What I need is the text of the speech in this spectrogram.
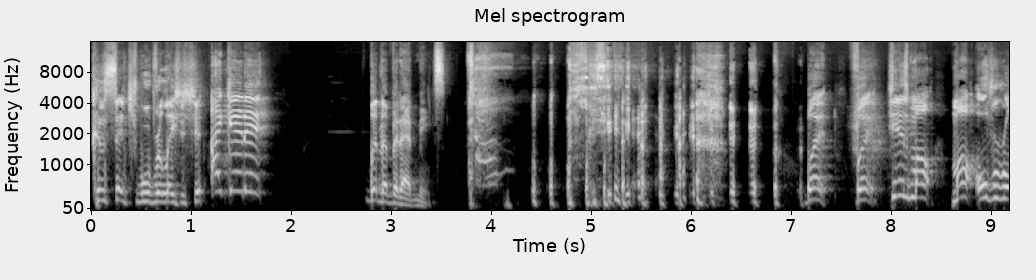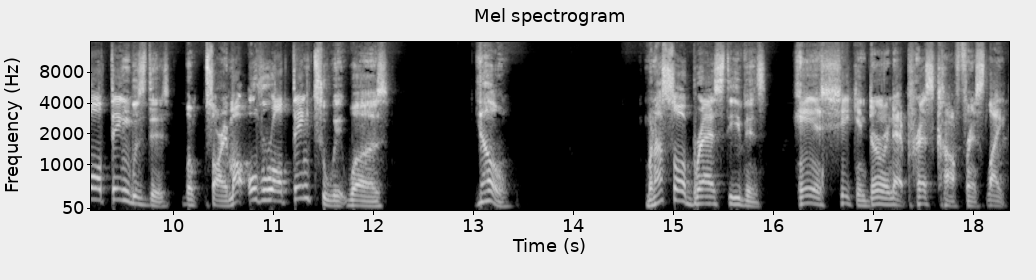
consensual relationship. I get it. Whatever that means. but but here's my my overall thing was this. But sorry, my overall thing to it was, yo, when I saw Brad Stevens hand shaking during that press conference, like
